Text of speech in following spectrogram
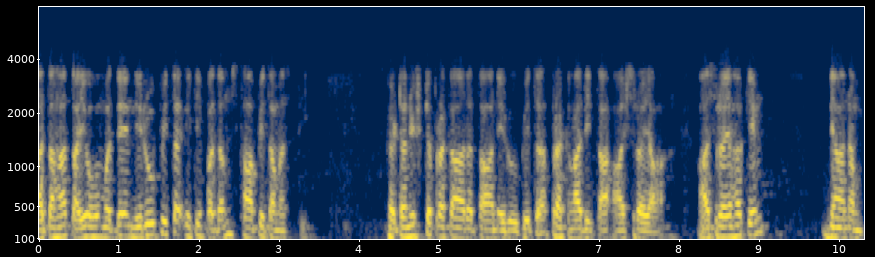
अतः तयोः मध्ये निरूपित इति पदं स्थापितमस्ति। घटनिष्ठप्रकारता निरूपित प्रकारिता आश्रया। आश्रयः किं ज्ञानम्।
